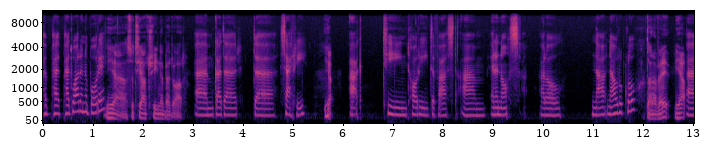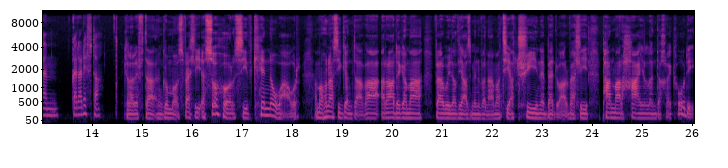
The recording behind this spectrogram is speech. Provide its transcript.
pe pe pedwar yn y bore. Ie, yeah, so ti ar tri neu bedwar. Um, gyda'r dy serri. Ie. Yeah. Ac ti'n torri dy fast um, yn y nos ar ôl naw, nawr o gloch. Dyna fe, ie. Yeah. Um, gyda'r ifta. Gyda'r ifta yn gwmwys. Felly, y sohwr sydd cyn o wawr, a mae hwnna sydd gyntaf, a yr adeg yma, fel wedodd Yasmin fyna, mae tua tri neu bedwar, felly pan mae'r hael yn dechrau codi.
